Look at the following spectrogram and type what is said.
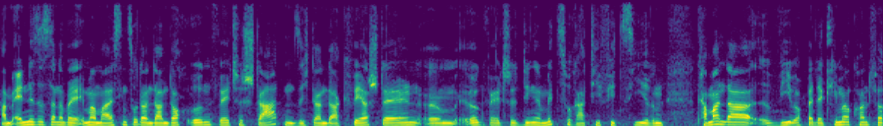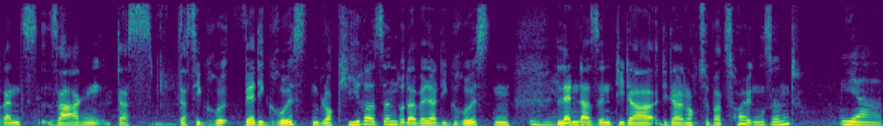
Am Ende ist es dann aber ja immer meistens so, dann, dann doch irgendwelche Staaten sich dann da querstellen, ähm, irgendwelche Dinge mitzuratifizieren. Kann man da, wie auch bei der Klimakonferenz sagen, dass, dass die, wer die größten Blockierer sind oder wer da die größten ja. Länder sind, die da, die da noch zu überzeugen sind? Ja,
